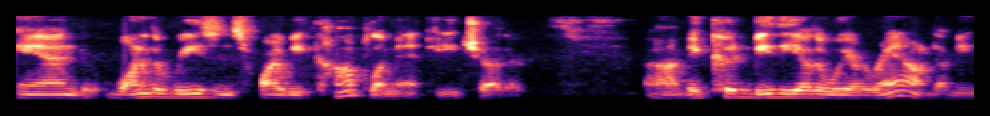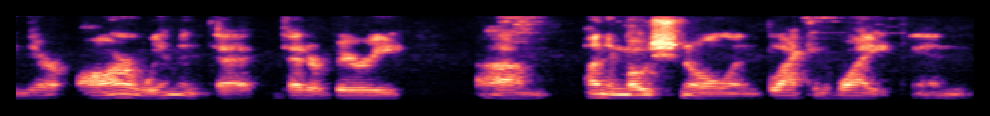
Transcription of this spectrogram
and one of the reasons why we complement each other. Um, it could be the other way around. I mean, there are women that that are very um, unemotional and black and white, and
